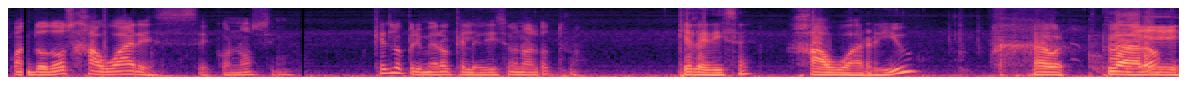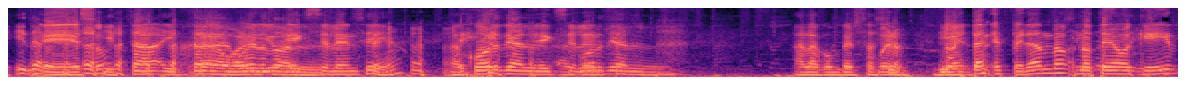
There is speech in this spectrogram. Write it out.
cuando dos jaguares se conocen, ¿qué es lo primero que le dice uno al otro? ¿Qué le dice? How are you? Ahora, claro, eso. Y está, y está de How are acuerdo you? al- Excelente. sí, ¿eh? acorde, al, Excelente. acorde al- a la conversación. Bueno, nos están esperando, Sí, nos tenemos que ir.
